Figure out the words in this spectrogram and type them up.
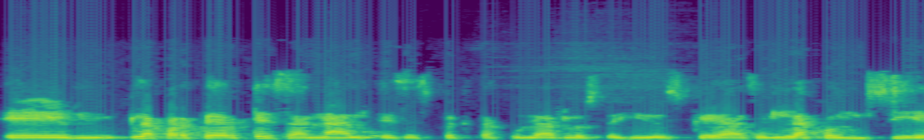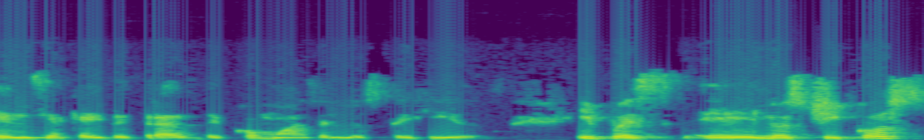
eh, la parte artesanal es espectacular, los tejidos que hacen, la conciencia que hay detrás de cómo hacen los tejidos. Y pues eh, los chicos,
